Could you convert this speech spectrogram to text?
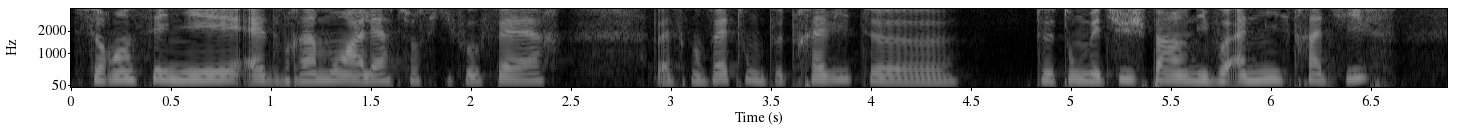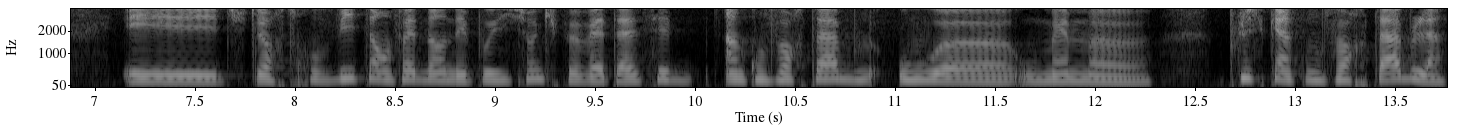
se renseigner être vraiment alerte sur ce qu'il faut faire. Parce qu'en fait on peut très vite te tomber dessus je parle au niveau administratif. Et tu te retrouves vite en fait dans des positions qui peuvent être assez inconfortables ou euh, ou même euh, plus qu'inconfortables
